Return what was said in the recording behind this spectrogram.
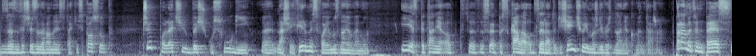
zazwyczaj zadawane jest w taki sposób: czy poleciłbyś usługi naszej firmy swojemu znajomemu? I jest pytanie, od, skala od 0 do 10 i możliwość dodania komentarza. Parametr NPS,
